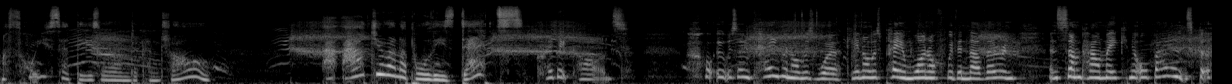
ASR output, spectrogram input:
I thought you said these were under control. H- how'd you run up all these debts? Credit cards. Oh, it was okay when I was working. I was paying one off with another and, and somehow making it all balance, but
